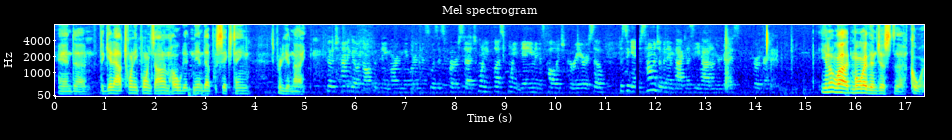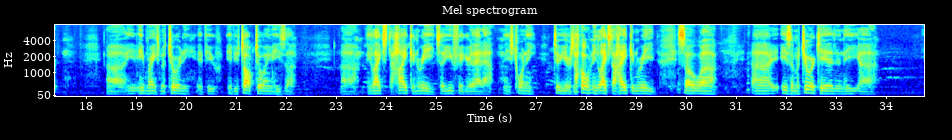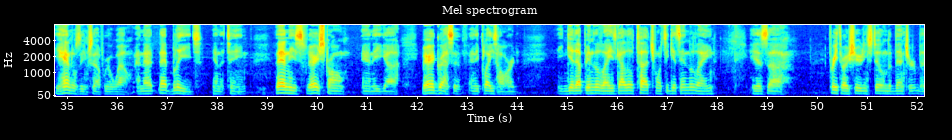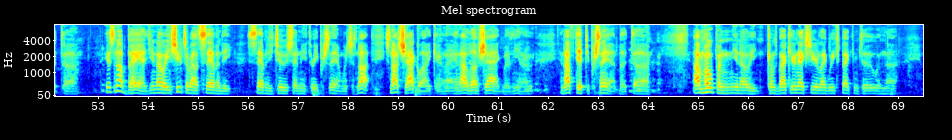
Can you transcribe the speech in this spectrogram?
And uh, to get out 20 points on them, hold it, and end up with 16, it's a pretty good night. Coach, kind of going off of Nate Martin, we learned this was his first uh, 20-plus point game in his college career. So just again, just how much of an impact has he had on your guys' program? You know what? More than just the court. Uh, he, he brings maturity. If you if you talk to him, he's uh, uh, he likes to hike and read. So you figure that out. He's 22 years old and he likes to hike and read. So uh, he's a mature kid and he uh, he handles himself real well, and that that bleeds in the team. Then he's very strong and he uh, very aggressive and he plays hard. He can get up into the lane. He's got a little touch once he gets in the lane. his uh, free throw shooting still in the venture, but uh, it's not bad. You know, he shoots about 70, 72, 73 percent, which is not it's not Shaq like, and, and I love Shaq, but you know, and not 50 percent, but. Uh, I'm hoping, you know, he comes back here next year like we expect him to, and uh,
